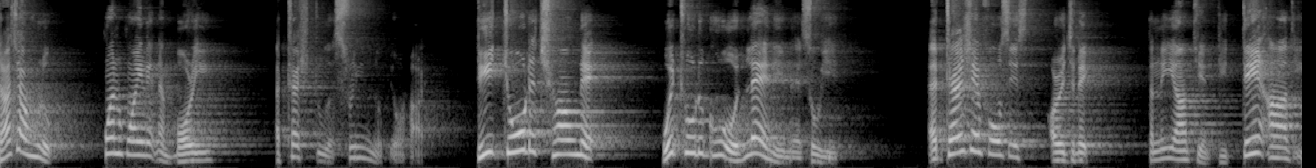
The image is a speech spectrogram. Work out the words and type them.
ဒါကြောင့်မလို့ one point and body attached to a string လို့ပြောထားတယ်ဒီကျိုးတစ်ချောင်းနဲ့ဝိထုတစ်ခုကိုလှည့်နေမယ်ဆိုရင် attention forces originate တနည်းအားဖြင့်ဒီတင်းအားဒီ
